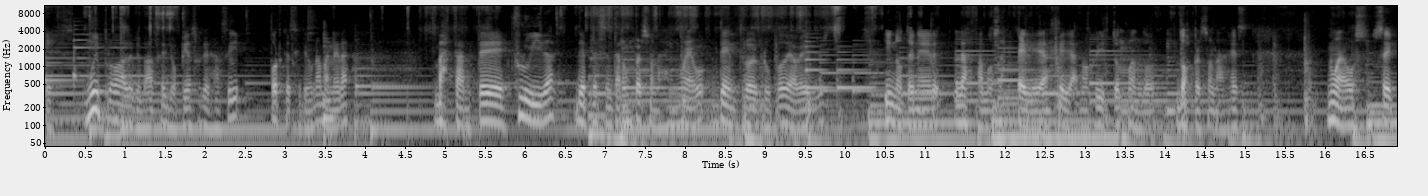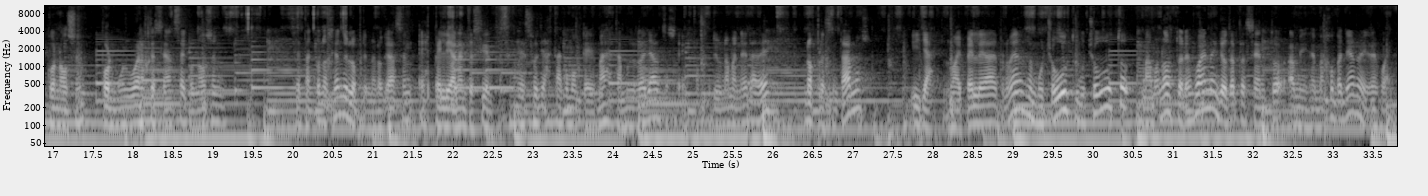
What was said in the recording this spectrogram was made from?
es muy probable que pase, yo pienso que es así, porque sería una manera bastante fluida de presentar un personaje nuevo dentro del grupo de Avengers y no tener las famosas peleas que ya hemos visto cuando dos personajes nuevos se conocen, por muy buenos que sean, se conocen, se están conociendo y lo primero que hacen es pelear entre sí. Entonces eso ya está como que más está muy rayado. Entonces esta sería una manera de nos presentamos y ya, no hay pelea de promedio, mucho gusto, mucho gusto, vámonos, tú eres buena y yo te presento a mis demás compañeros y eres buena.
